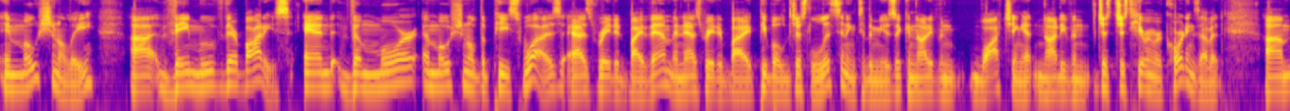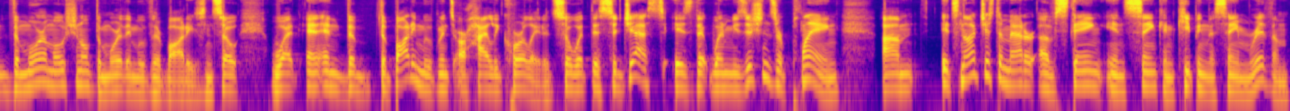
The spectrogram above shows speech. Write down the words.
emotionally, uh, they moved their bodies. And the more emotional the piece was, as rated by them and as rated by people just listening to the music and not even watching it, not even just just hearing recordings of it, um, the more emotional, the more they move their bodies. And so what and, and the the body movements are highly correlated. So what this suggests is that when musicians are playing, um, it's not just a matter of staying in sync and keeping the same rhythm,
